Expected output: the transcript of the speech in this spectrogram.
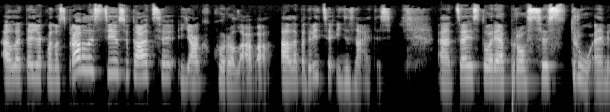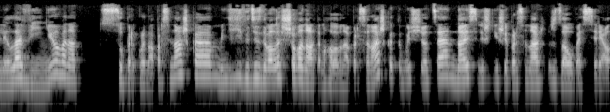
Але те, як вона справилася з цією ситуацією, як королева. Але подивіться і дізнаєтесь. Е, це історія про сестру Емілі Лавінію. Вона супер крута персонажка. Мені іноді здавалося, що вона там головна персонажка, тому що це найсмішніший персонаж за увесь серіал.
